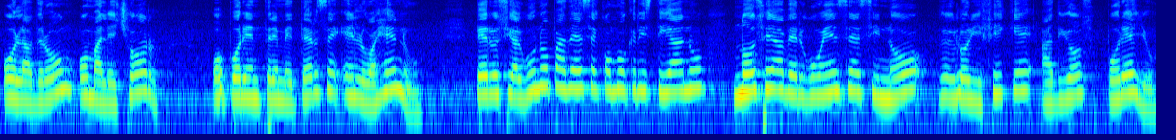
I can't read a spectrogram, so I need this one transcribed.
o ladrón o malhechor o por entremeterse en lo ajeno pero si alguno padece como cristiano, no se avergüence, sino glorifique a Dios por ello.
